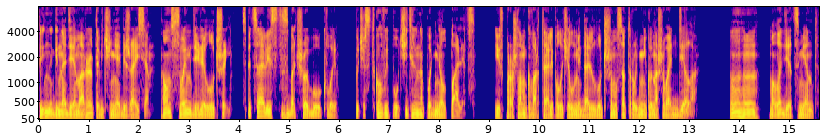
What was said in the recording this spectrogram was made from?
«Ты на Геннадия Маратовича не обижайся, он в своем деле лучший, специалист с большой буквы». Участковый поучительно поднял палец. И в прошлом квартале получил медаль лучшему сотруднику нашего отдела. «Угу, молодец, мент.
